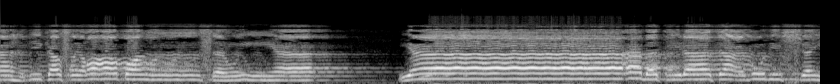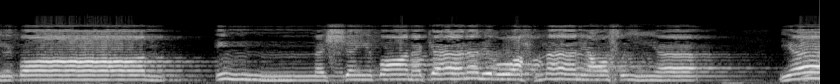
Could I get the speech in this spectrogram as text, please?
أهدك صراطا سويا. يا أبت لا تعبد الشيطان. إن الشيطان كان للرحمن عصيا. يا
